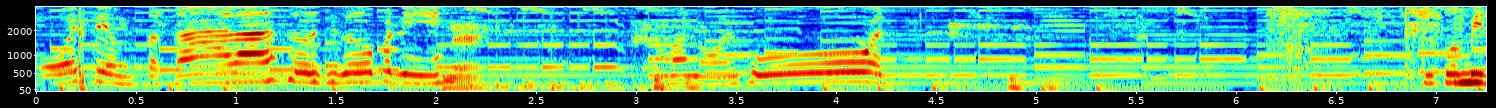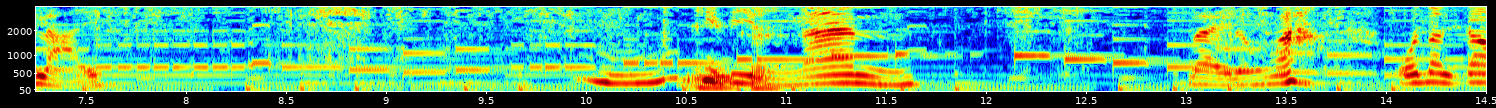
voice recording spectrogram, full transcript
โอ้ยเต็มตะกร้าละเชอร์ชิเลอร์ปะนี่น่ะมาน้อยโพูดคือก็มีหลายอื้อหือขี้ดินนั่นไหลลงมาโอ้ยตอนเก้า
